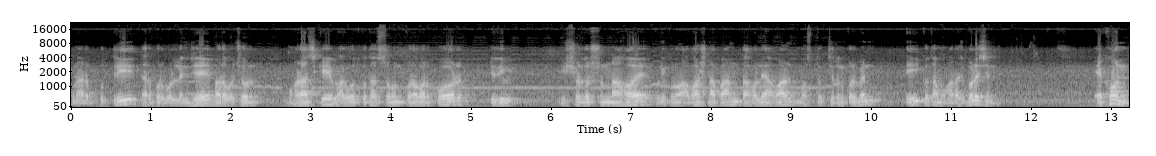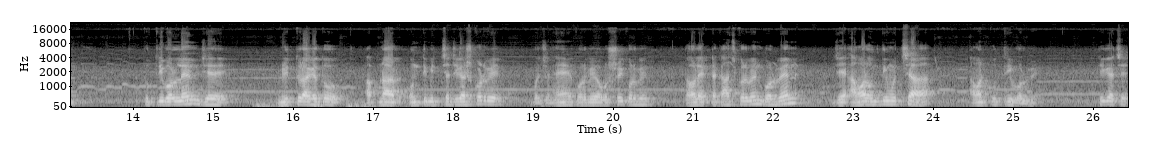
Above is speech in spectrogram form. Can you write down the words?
ওনার পুত্রী। তারপর বললেন যে, বারো বছর মহারাজকে ভাগবত কথা শ্রবণ করাবার পর যদি ঈশ্বর দর্শন না হয়, উনি কোনো আভাস না পান, তাহলে আমার মস্তক ছেদন করবেন। এই কথা মহারাজ বলেছেন। এখন পুত্রী বললেন যে, মৃত্যুর আগে তো আপনার অন্তিম ইচ্ছা জিজ্ঞাসা করবে। বলছেন হ্যাঁ করবে, অবশ্যই করবে। তাহলে একটা কাজ করবেন, বলবেন যে, আমার অন্তিম ইচ্ছা আমার পুত্রী বলবে। ঠিক আছে,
